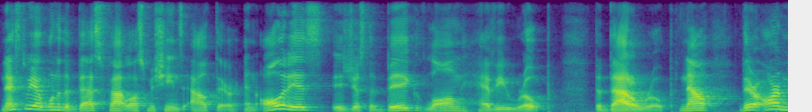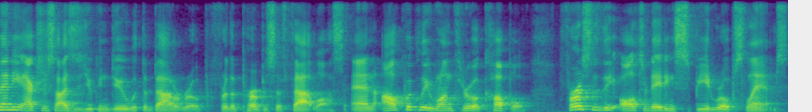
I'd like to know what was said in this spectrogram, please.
Next, we have one of the best fat loss machines out there, and all it is is just a big, long, heavy rope, the battle rope. Now, there are many exercises you can do with the battle rope for the purpose of fat loss, and I'll quickly run through a couple. First is the alternating speed rope slams.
